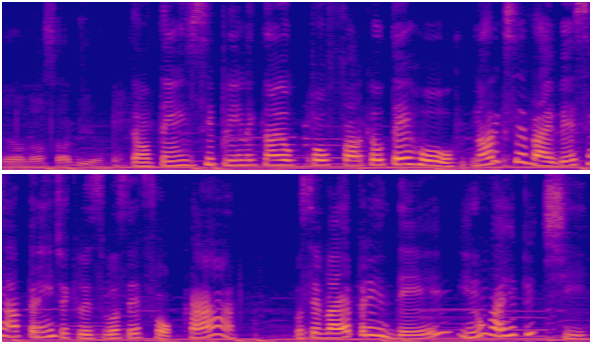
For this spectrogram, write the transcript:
Eu não sabia. Então tem disciplina que então, o povo fala que é o terror. Na hora que você vai ver, você aprende aquilo. Se você focar, você vai aprender e não vai repetir.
